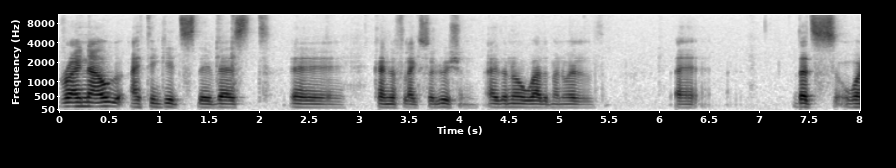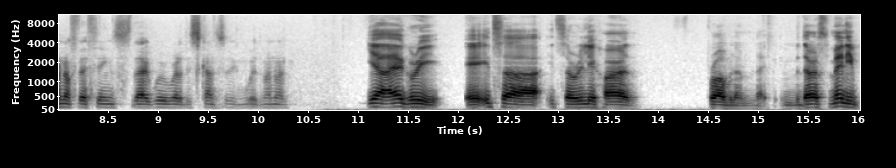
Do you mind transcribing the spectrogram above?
right now, I think it's the best uh, kind of like solution. I don't know what Manuel. That's one of the things that we were discussing with Manuel. Yeah, I agree. It's a it's a really hard problem. Like there's many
